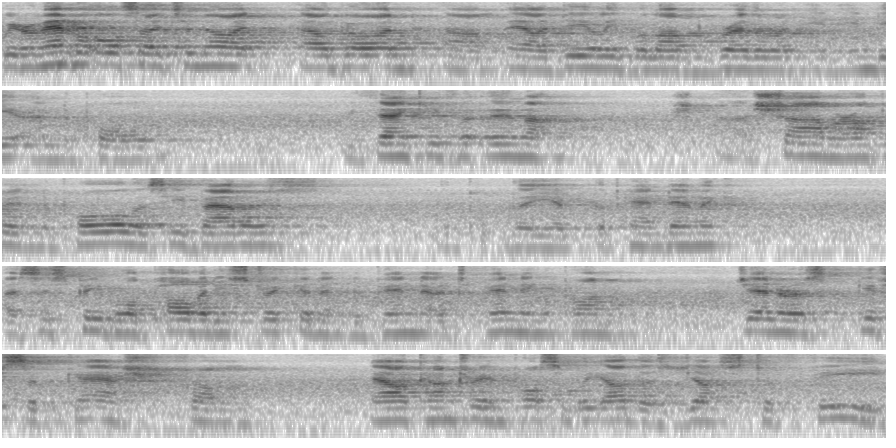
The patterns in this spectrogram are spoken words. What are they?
We remember also tonight, our God, um, our dearly beloved brethren in India and Nepal. We thank you for Uma Sharma up in Nepal as he battles the, the, the pandemic, as his people are poverty stricken and depend, uh, depending upon generous gifts of cash from our country and possibly others just to feed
